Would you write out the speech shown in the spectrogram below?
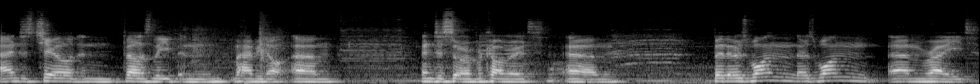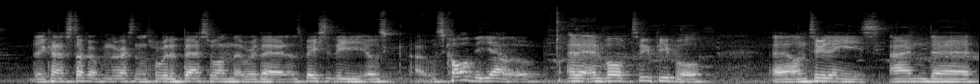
and just chilled and fell asleep and happy not, um, and just sort of recovered. Um, but there was one, there was one um, ride that kind of stuck out from the rest, and it was probably the best one that we were there. And it was basically it was it was called the Yellow, and it involved two people uh, on two dinghies, and uh,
